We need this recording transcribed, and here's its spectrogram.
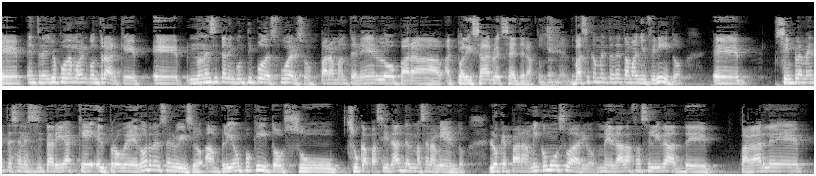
Eh, entre ellos podemos encontrar que eh, no necesita ningún tipo de esfuerzo para mantenerlo, para actualizarlo, etc. Totalmente. Básicamente es de tamaño infinito. Eh, simplemente se necesitaría que el proveedor del servicio amplíe un poquito su, su capacidad de almacenamiento, lo que para mí como usuario me da la facilidad de pagarle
